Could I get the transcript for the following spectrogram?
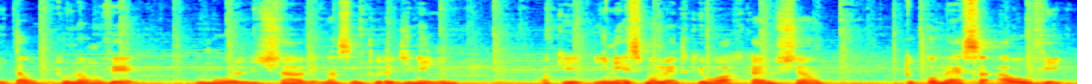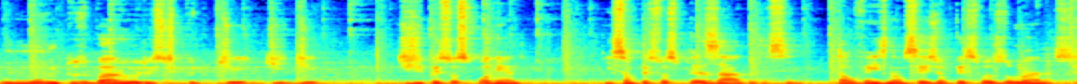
Então, tu não vê molho de chave na cintura de nenhum, ok? E nesse momento que o orc cai no chão, tu começa a ouvir muitos barulhos, tipo de, de, de, de pessoas correndo. E são pessoas pesadas, assim. Talvez não sejam pessoas humanas,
